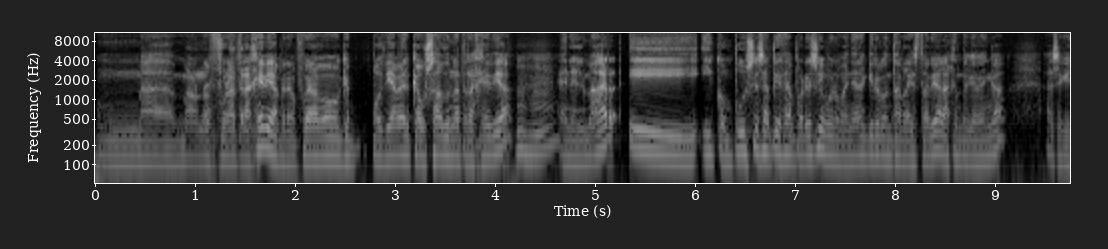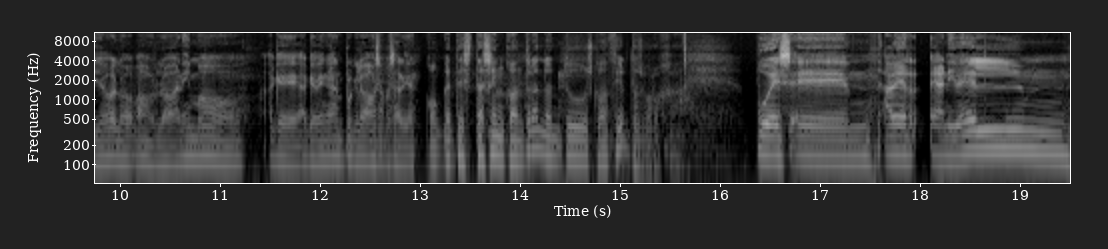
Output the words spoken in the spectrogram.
Una- bueno, no fue una tragedia, pero fue algo que podía haber causado una tragedia en el mar y, y compuse esa pieza por eso y bueno, mañana quiero contar la historia a la gente que venga, así que yo lo, vamos, lo animo a que, a que vengan porque lo vamos a pasar bien. ¿Con qué te estás encontrando en tus conciertos, Borja? Pues, eh, a ver, a nivel,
